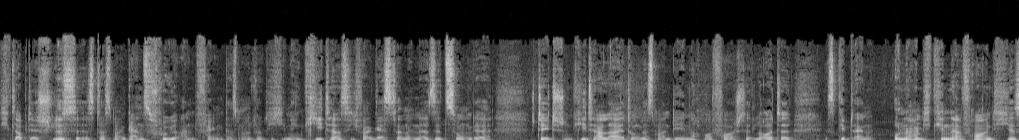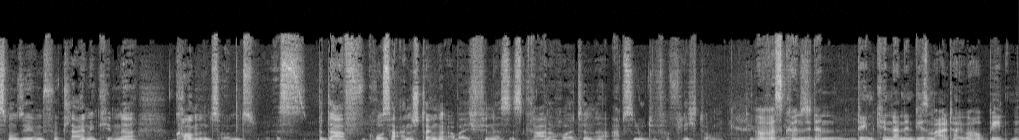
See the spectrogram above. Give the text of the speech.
ich glaube, der Schlüssel ist, dass man ganz früh anfängt, dass man wirklich in den Kitas, ich war gestern in der Sitzung der städtischen Kita-Leitung, dass man denen nochmal vorstellt, Leute, es gibt ein unheimlich kinderfreundliches Museum für kleine Kinder, kommt und es bedarf großer Anstrengung, aber ich finde, es ist gerade heute eine absolute Verpflichtung. aber was können Sie denn den Kindern in diesem Alter überhaupt bieten?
